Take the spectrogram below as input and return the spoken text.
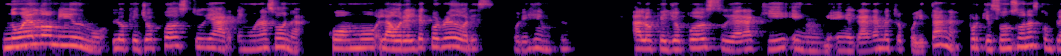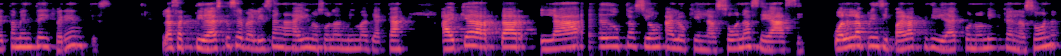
no es lo mismo lo que yo puedo estudiar en una zona como Laurel de Corredores, por ejemplo, a lo que yo puedo estudiar aquí en, en el área metropolitana, porque son zonas completamente diferentes. Las actividades que se realizan ahí no son las mismas de acá. Hay que adaptar la educación a lo que en la zona se hace. ¿Cuál es la principal actividad económica en la zona?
